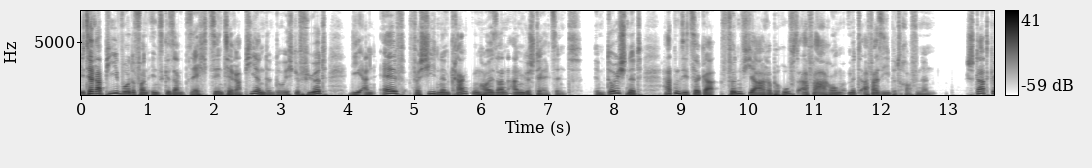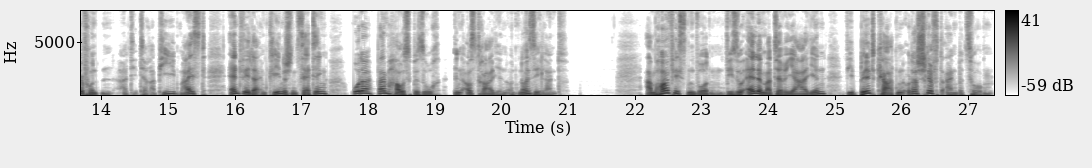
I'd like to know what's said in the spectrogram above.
Die Therapie wurde von insgesamt 16 Therapierenden durchgeführt, die an elf verschiedenen Krankenhäusern angestellt sind. Im Durchschnitt hatten sie circa fünf Jahre Berufserfahrung mit Aphasie-Betroffenen. Stattgefunden hat die Therapie meist entweder im klinischen Setting oder beim Hausbesuch in Australien und Neuseeland. Am häufigsten wurden visuelle Materialien wie Bildkarten oder Schrift einbezogen.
